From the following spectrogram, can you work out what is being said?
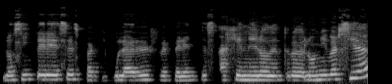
los intereses particulares referentes a género dentro de la universidad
